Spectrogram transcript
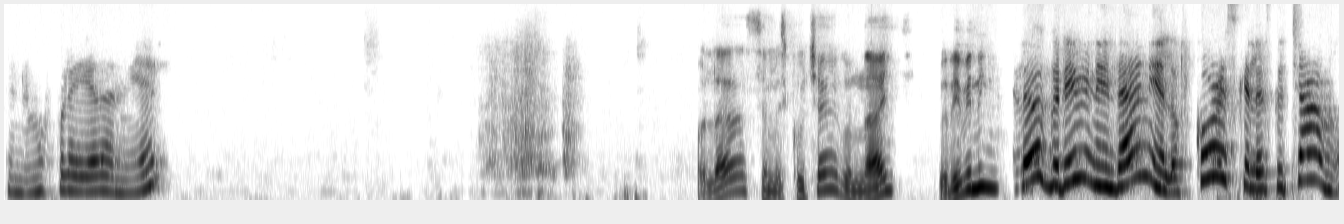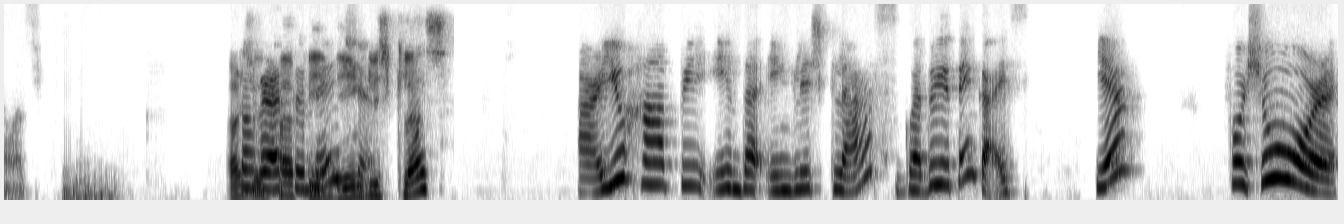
Tenemos por ahí a Daniel. Hola, ¿se me escucha? Good night. Good evening. Hello, good evening, Daniel. Of course que le escuchamos. Are you happy in the. English class? Are you happy in the English class? What do you think, guys? Yeah? For sure.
